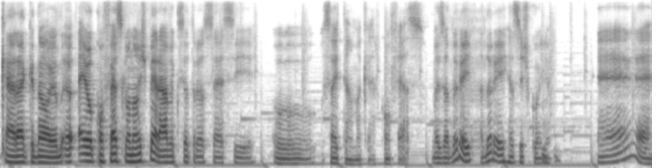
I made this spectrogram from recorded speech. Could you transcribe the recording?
Caraca, não, eu, eu, eu confesso que eu não esperava que você trouxesse o, o Saitama, cara, confesso. Mas adorei, adorei essa escolha. É.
